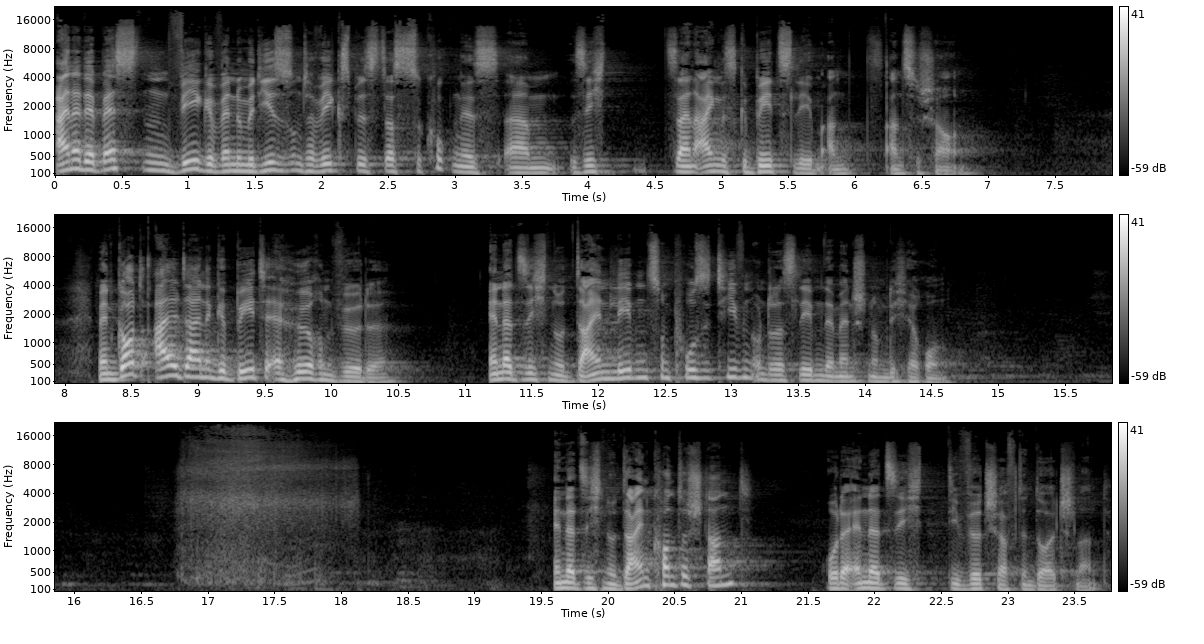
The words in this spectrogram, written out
Einer der besten Wege, wenn du mit Jesus unterwegs bist, das zu gucken, ist, ähm, sich sein eigenes Gebetsleben an, anzuschauen. Wenn Gott all deine Gebete erhören würde, ändert sich nur dein Leben zum Positiven oder das Leben der Menschen um dich herum? Ändert sich nur dein Kontostand oder ändert sich die Wirtschaft in Deutschland?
